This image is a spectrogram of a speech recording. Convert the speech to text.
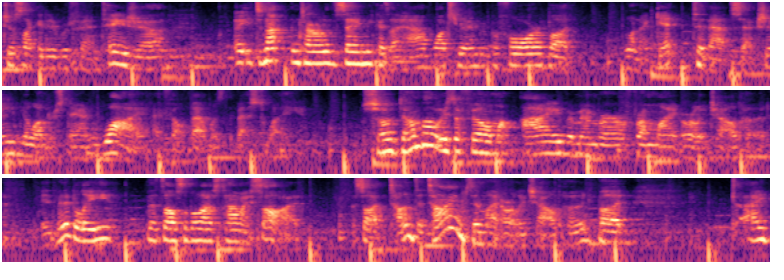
just like I did with Fantasia. It's not entirely the same because I have watched Bambi before, but when I get to that section, you'll understand why I felt that was the best way. So Dumbo is a film I remember from my early childhood. Admittedly, that's also the last time I saw it. I saw it tons of times in my early childhood, but I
